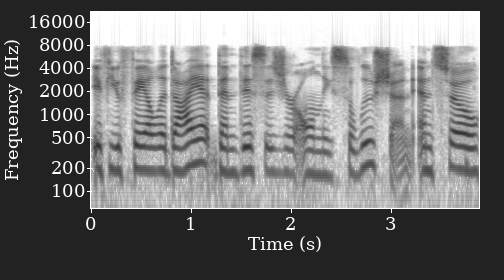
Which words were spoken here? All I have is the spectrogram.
if you fail a diet, then this is your only solution. And so,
